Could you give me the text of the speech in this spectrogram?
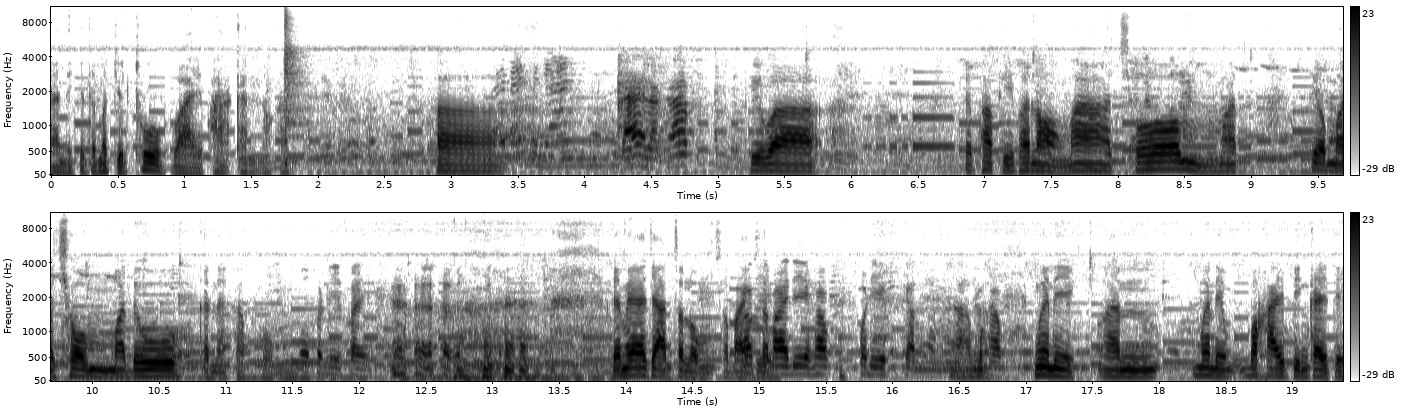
อันนี้ก็จะมาจุดธูปไหว้พระกันเนาะครับเอ่อได้แล้วครับคือว่าได้พาพี่พาน้องมาชมมา เที่ยวมาชมมาดูกันนะครับ ผมโอ้ปนีไปยังไงอาจารย์สลงสบายครับดีสบายดีครับพอดีกันอ่าอยู่ครับเมื่อนี้มันเมื่อนี้บ่ใครปิงไก่ติ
